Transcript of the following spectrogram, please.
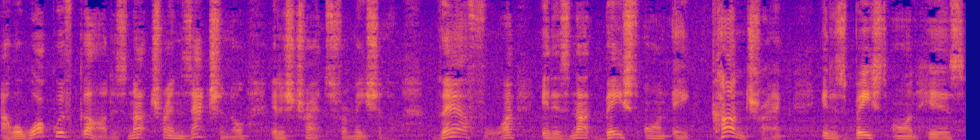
Our walk with God is not transactional, it is transformational. Therefore, it is not based on a contract, it is based on His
